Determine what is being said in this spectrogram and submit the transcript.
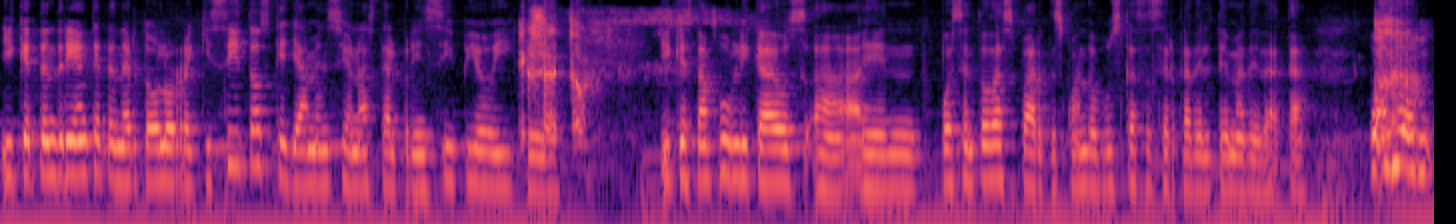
y que tendrían que tener todos los requisitos que ya mencionaste al principio y que, y que están publicados uh, en, pues en todas partes cuando buscas acerca del tema de DACA. Cuando,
